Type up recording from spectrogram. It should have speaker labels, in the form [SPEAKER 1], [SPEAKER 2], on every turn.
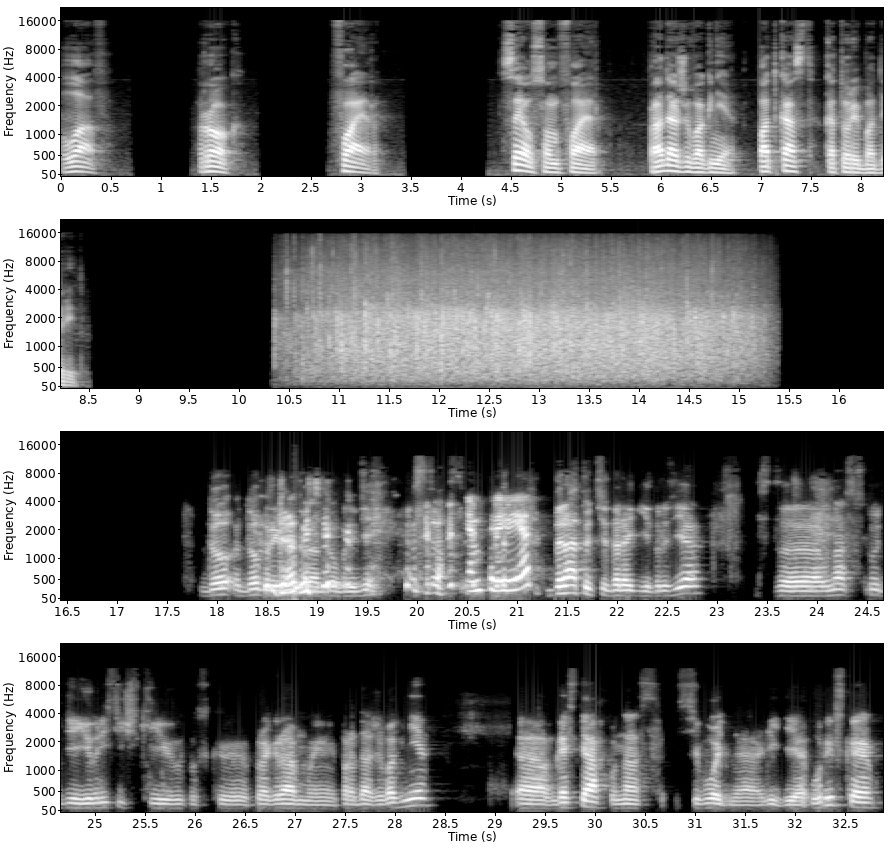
[SPEAKER 1] Love. Rock. Fire. Sales on Fire. Продажи в огне. Подкаст, который бодрит.
[SPEAKER 2] До- Добрый
[SPEAKER 3] Здравствуйте.
[SPEAKER 2] утро, добрый день. Здравствуйте.
[SPEAKER 4] Всем привет.
[SPEAKER 2] Здравствуйте, дорогие друзья. Э, У нас в студии юмористический выпуск э, программы «Продажи в огне». Э, В гостях у нас сегодня Лидия Урывская,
